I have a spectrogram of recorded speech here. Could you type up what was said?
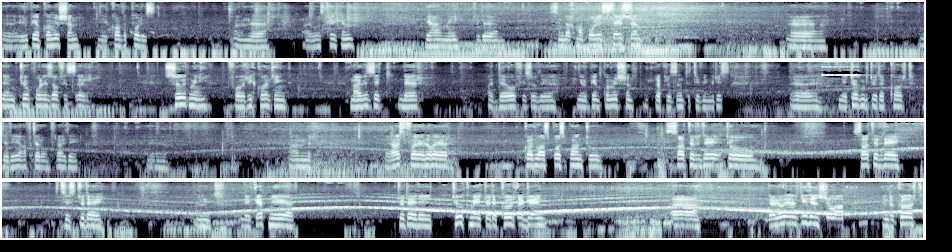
uh, European Commission, they called the police, and uh, I was taken behind me to the Syntagma police station. Uh, then two police officers sued me for recording my visit there at the office of the European Commission representative in Greece. Uh, they took me to the court the day after on Friday. Uh, and I asked for a lawyer. The court was postponed to Saturday to Saturday. It is today, and they kept me here. Today they took me to the court again. Uh, the lawyer didn't show up in the court,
